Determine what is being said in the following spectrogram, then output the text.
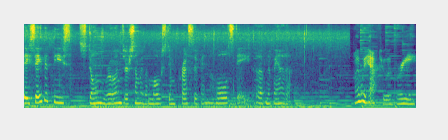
They say that these stone ruins are some of the most impressive in the whole state of Nevada. I would have to agree.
